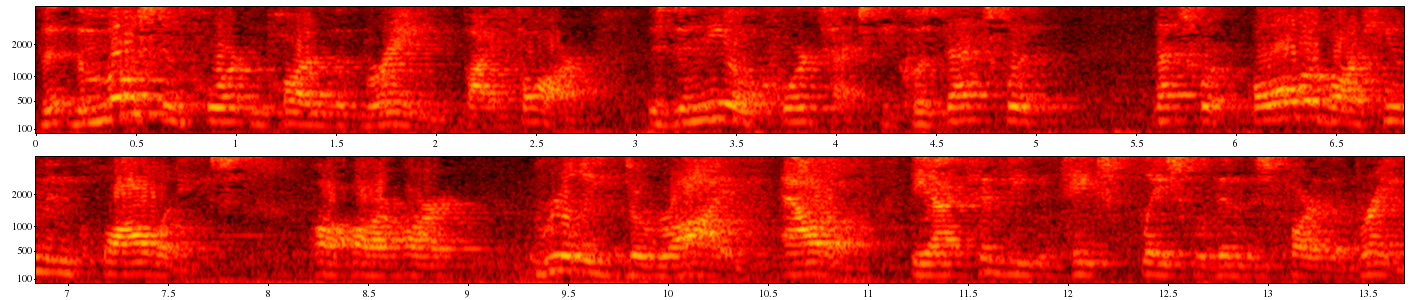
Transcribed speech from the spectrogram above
the, the most important part of the brain, by far, is the neocortex, because that's what that's where all of our human qualities are, are, are really derived out of the activity that takes place within this part of the brain.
